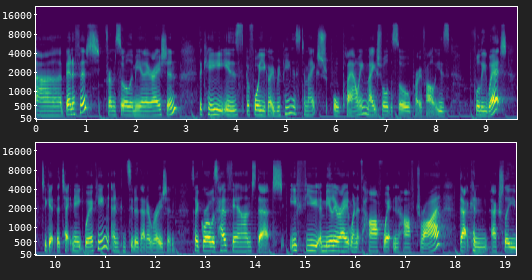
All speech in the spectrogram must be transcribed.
uh, benefit from soil amelioration. The key is before you go ripping is to make or ploughing, make sure the soil profile is fully wet to get the technique working and consider that erosion. So growers have found that if you ameliorate when it's half wet and half dry, that can actually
